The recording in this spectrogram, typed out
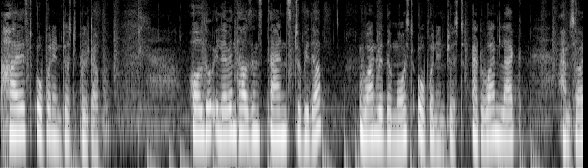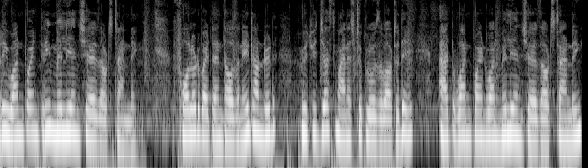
highest open interest built up. Although 11,000 stands to be the one with the most open interest at 1 lakh I'm sorry, 1.3 million shares outstanding, followed by 10,800, which we just managed to close about today at 1.1 million shares outstanding,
